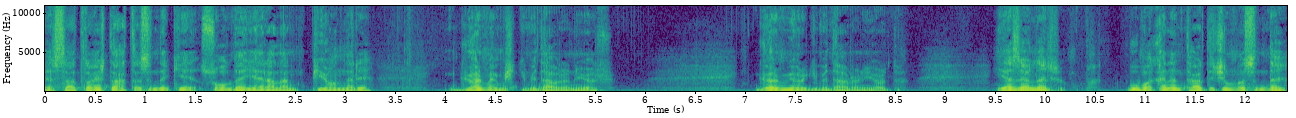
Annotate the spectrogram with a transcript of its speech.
ve satranç tahtasındaki solda yer alan piyonları görmemiş gibi davranıyor. Görmüyor gibi davranıyordu. Yazarlar bu vakanın tartışılmasında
